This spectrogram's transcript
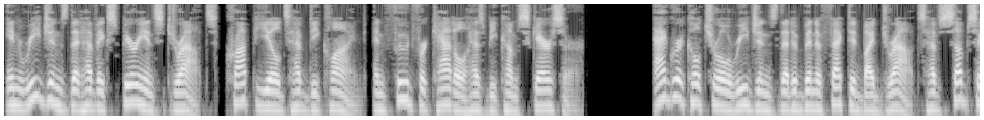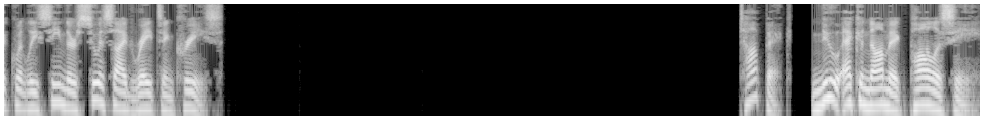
In regions that have experienced droughts, crop yields have declined, and food for cattle has become scarcer. Agricultural regions that have been affected by droughts have subsequently seen their suicide rates increase. New economic policy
